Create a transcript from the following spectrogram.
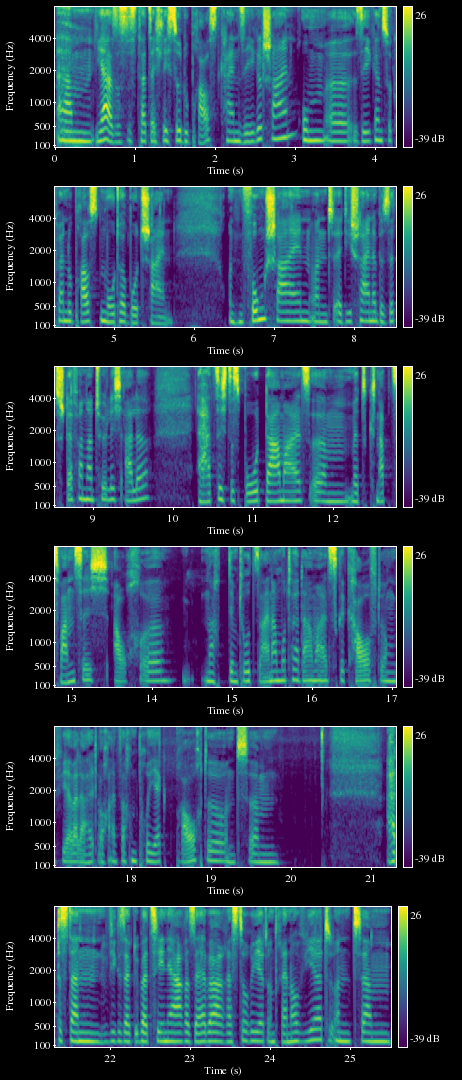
ähm, ja, also es ist tatsächlich so, du brauchst keinen Segelschein, um äh, segeln zu können, du brauchst einen Motorbootschein und einen Funkschein und äh, die Scheine besitzt Stefan natürlich alle. Er hat sich das Boot damals ähm, mit knapp 20 auch äh, nach dem Tod seiner Mutter damals gekauft, irgendwie, weil er halt auch einfach ein Projekt brauchte und ähm, hat es dann, wie gesagt, über zehn Jahre selber restauriert und renoviert. Und ähm,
